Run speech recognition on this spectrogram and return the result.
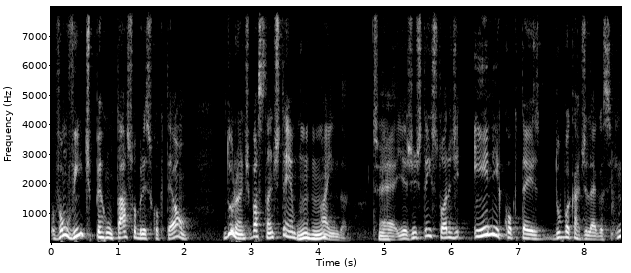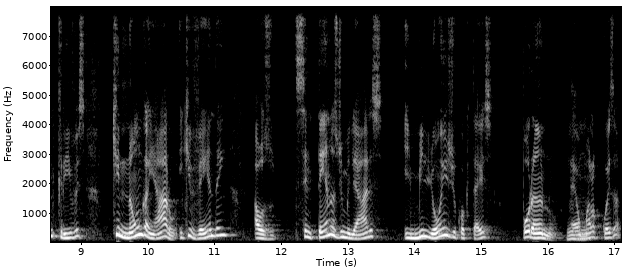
vão vir te perguntar sobre esse coquetel durante bastante tempo ainda. Sim. É, e a gente tem história de N coquetéis do Bacardi Legacy incríveis que não ganharam e que vendem aos centenas de milhares e milhões de coquetéis por ano. É uma coisa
